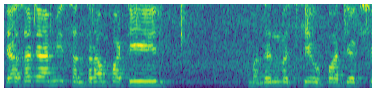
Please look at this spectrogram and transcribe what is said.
त्यासाठी आम्ही संतराम पाटील मदन मस्के उपाध्यक्ष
